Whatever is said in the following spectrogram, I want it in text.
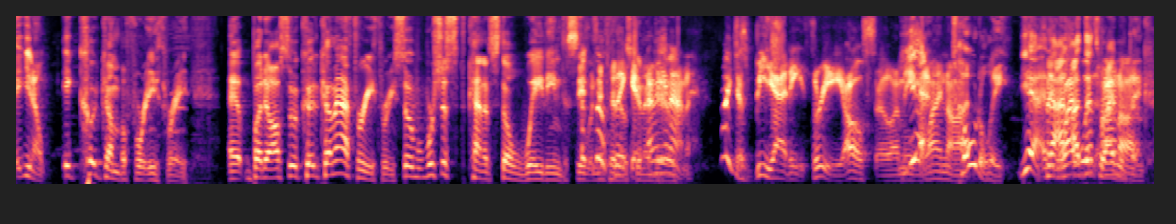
you know, it could come before E3. Uh, but also, it could come after E3. So we're just kind of still waiting to see I'm what Nintendo's going to do. mean, might just be at E3 also. I mean, yeah, why not? Totally. Yeah, Like, I, that's what I would think.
